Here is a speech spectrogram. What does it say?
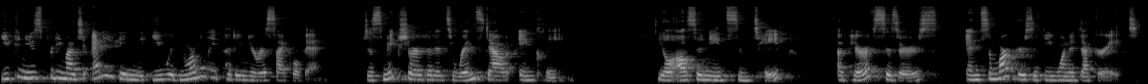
You can use pretty much anything that you would normally put in your recycle bin. Just make sure that it's rinsed out and clean. You'll also need some tape, a pair of scissors, and some markers if you want to decorate.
